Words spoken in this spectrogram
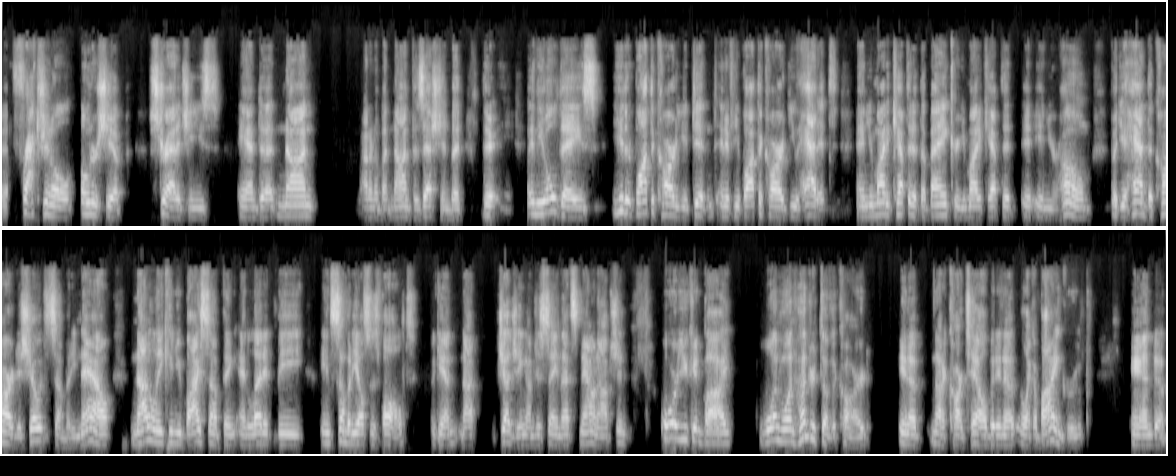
uh, fractional ownership strategies and uh, non I don't know about non-possession, but there, in the old days, you either bought the card or you didn't. And if you bought the card, you had it, and you might have kept it at the bank or you might have kept it in your home, but you had the card to show it to somebody. Now, not only can you buy something and let it be in somebody else's vault, again, not judging, I'm just saying that's now an option, or you can buy one one hundredth of the card in a not a cartel, but in a like a buying group, and uh,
